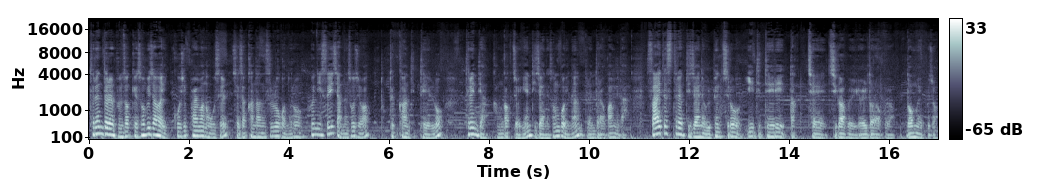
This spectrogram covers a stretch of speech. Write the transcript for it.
트렌드를 분석해 소비자가 입고 싶어 할 만한 옷을 제작한다는 슬로건으로 흔히 쓰이지 않는 소재와 독특한 디테일로 트렌디한 감각적인 디자인을 선보이는 브랜드라고 합니다. 사이드 스트랩 디자인의 울팬츠로 이 디테일이 딱 제 지갑을 열더라고요. 너무 예쁘죠?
